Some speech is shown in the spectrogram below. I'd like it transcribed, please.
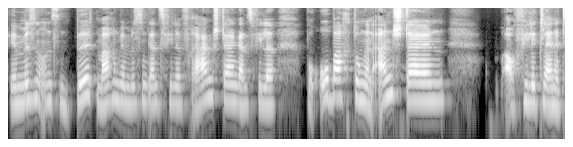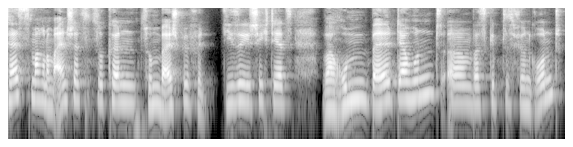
Wir müssen uns ein Bild machen. Wir müssen ganz viele Fragen stellen, ganz viele Beobachtungen anstellen, auch viele kleine Tests machen, um einschätzen zu können. Zum Beispiel für diese Geschichte jetzt, warum bellt der Hund? Ähm, was gibt es für einen Grund?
